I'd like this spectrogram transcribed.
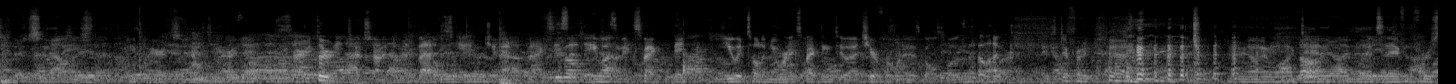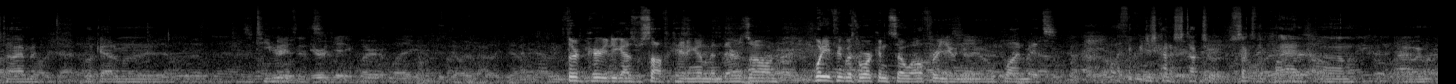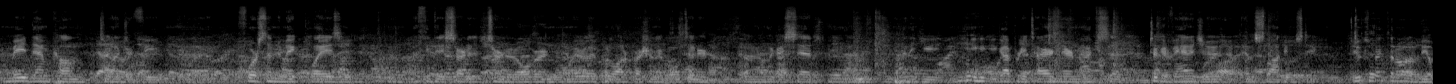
facilities, people here. It's, it's been a great day. Sorry, Third- Third touched on it in the battle skate that you had with Max. He said he wasn't expect that you had told him you weren't expecting to uh, cheer for one of his goals. What was that like? It's different. you know, I walked in uh, today for the first time and look at him and as a teammate. It's, irritating player to play against. because you always feel like, you know, Third period, you guys were suffocating them in their zone. What do you think was working so well for you and your new line mates? I think we just kind of stuck to it, stuck to the plan. Um, you know, we made them come 200 feet, uh, forced them to make plays, and um, I think they started to turn it over, and, and we really put a lot of pressure on their goaltender. Uh, like I said, uh, I think he, he got pretty tired in there, and Max uh, took advantage of it. It was a sloppy mistake. Do you expect it all to be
